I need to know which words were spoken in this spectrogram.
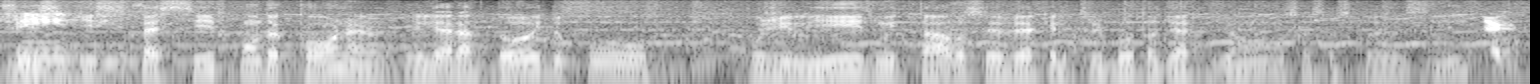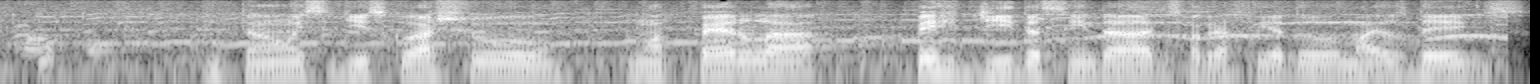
Sim, esse disco sim. específico, On The Corner, ele era doido por pugilismo e tal, você vê aquele tributo ao Jack Johnson, essas coisas assim. Então esse disco eu acho uma pérola perdida assim da discografia do Miles Davis.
